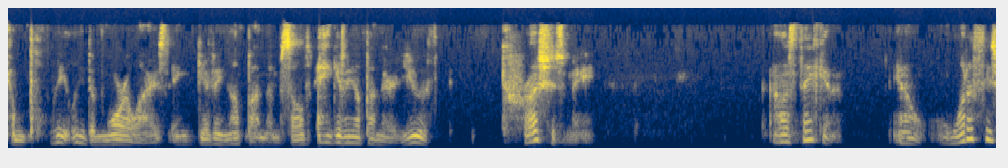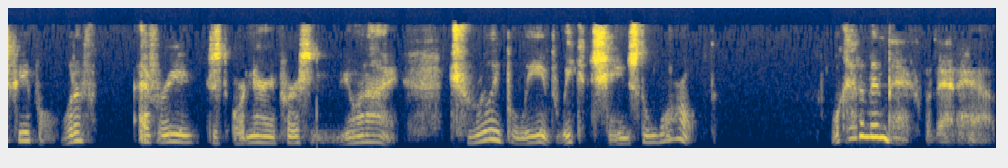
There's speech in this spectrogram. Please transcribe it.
completely demoralized and giving up on themselves and giving up on their youth, crushes me. I was thinking, you know, what if these people, what if every just ordinary person, you and I, truly believed we could change the world? What kind of impact would that have?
